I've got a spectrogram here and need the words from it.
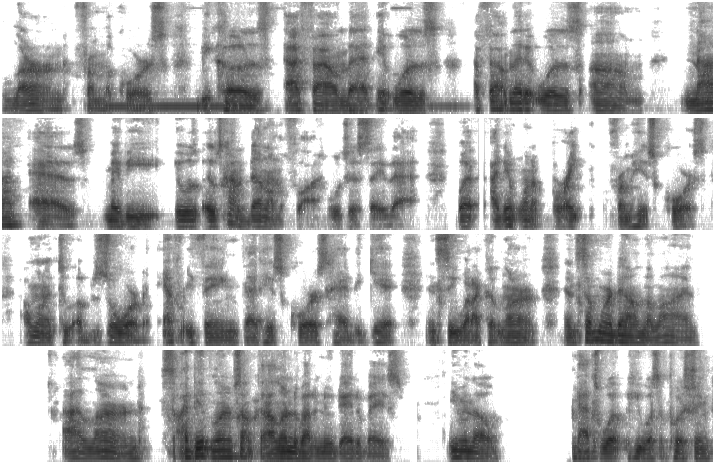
learned from the course because I found that it was I found that it was um not as maybe it was it was kind of done on the fly, we'll just say that. But I didn't want to break from his course. I wanted to absorb everything that his course had to get and see what I could learn. And somewhere down the line, I learned, so I did learn something. I learned about a new database, even though that's what he wasn't pushing.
